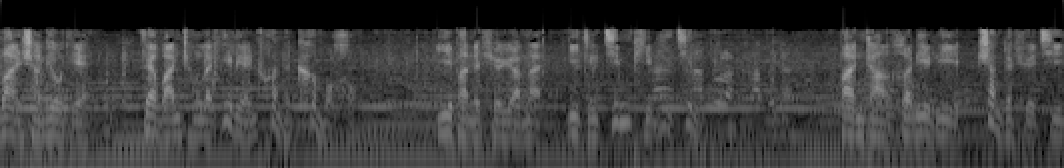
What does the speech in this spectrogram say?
晚上六点，在完成了一连串的科目后，一班的学员们已经筋疲力尽了。班长何丽丽上个学期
